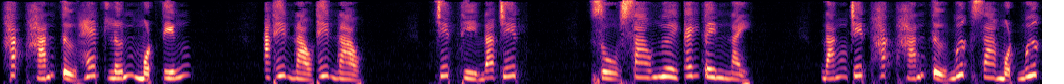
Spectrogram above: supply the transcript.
Hắc hán tử hét lớn một tiếng. À thế nào thế nào. Chết thì đã chết. Dù sao ngươi cái tên này. Đáng chết hắc hán tử bước ra một bước.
